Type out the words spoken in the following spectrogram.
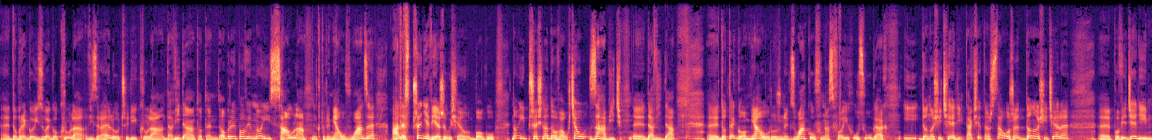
e, dobrego i złego króla w Izraelu, czyli króla Dawida, to ten dobry, powiem, no i Saula, który miał władzę, ale sprzeniewierzył się Bogu, no i prześladował, chciał zabić Dawida Dawida. E, do tego miał różnych złaków na swoich usługach i donosicieli. Tak się też stało, że donosiciele e, powiedzieli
